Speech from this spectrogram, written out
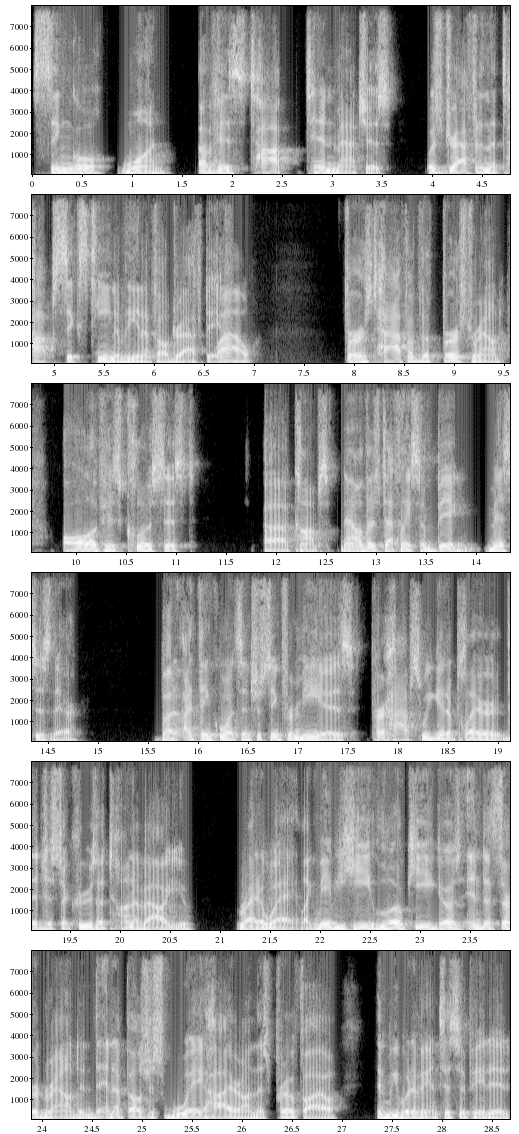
single one of his top 10 matches was drafted in the top 16 of the NFL draft day. Wow. First half of the first round, all of his closest uh, comps. Now, there's definitely some big misses there. But I think what's interesting for me is perhaps we get a player that just accrues a ton of value right mm-hmm. away. Like maybe he low key goes into third round and the NFL is just way higher on this profile than we would have anticipated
